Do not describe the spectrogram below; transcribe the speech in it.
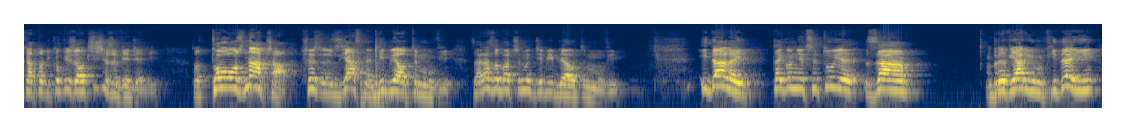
katolikowi, że oczywiście, że wiedzieli. To to oznacza, wszystko jest jasne, Biblia o tym mówi. Zaraz zobaczymy, gdzie Biblia o tym mówi. I dalej, tego nie cytuję za breviarium fidei,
